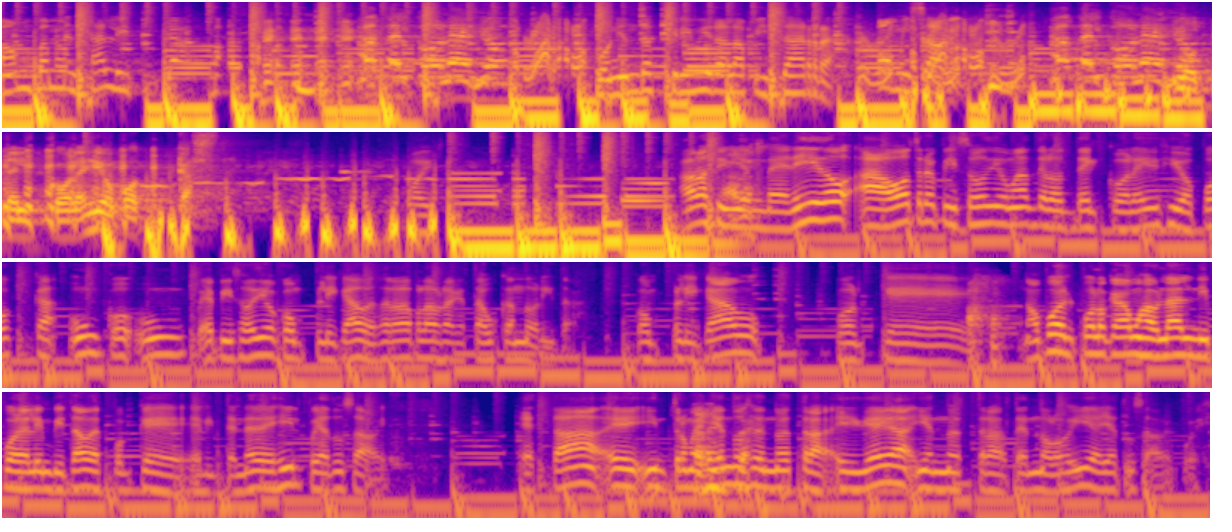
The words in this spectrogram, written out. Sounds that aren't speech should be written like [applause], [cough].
Ma- ma- Mamba mentality. [laughs] Las del colegio. Poniendo a escribir a la pizarra. O mi sabe. Las del colegio. Los del colegio podcast. Ahora sí, bienvenido a otro episodio más de los del Colegio Podcast. Un, co- un episodio complicado, esa era la palabra que estaba buscando ahorita. Complicado porque no por, por lo que vamos a hablar ni por el invitado, es porque el internet de Gil, pues ya tú sabes, está eh, intrometiéndose en nuestra idea y en nuestra tecnología, ya tú sabes, pues.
